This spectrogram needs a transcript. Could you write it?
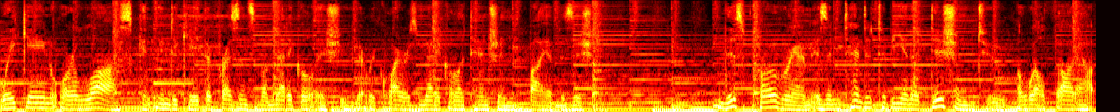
Weight gain or loss can indicate the presence of a medical issue that requires medical attention by a physician. This program is intended to be in addition to a well thought out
